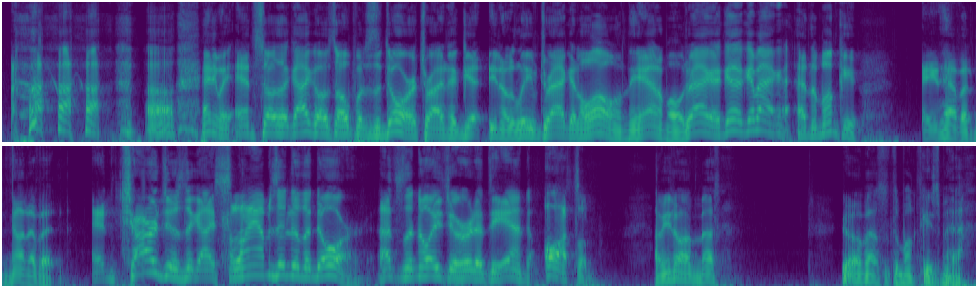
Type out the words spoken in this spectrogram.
uh, anyway, and so the guy goes, opens the door, trying to get, you know, leave Dragon alone, the animal. Dragon, get, get back. And the monkey ain't having none of it and charges the guy, slams into the door. That's the noise you heard at the end. Awesome. I mean, you don't mess, you don't mess with the monkeys, man.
